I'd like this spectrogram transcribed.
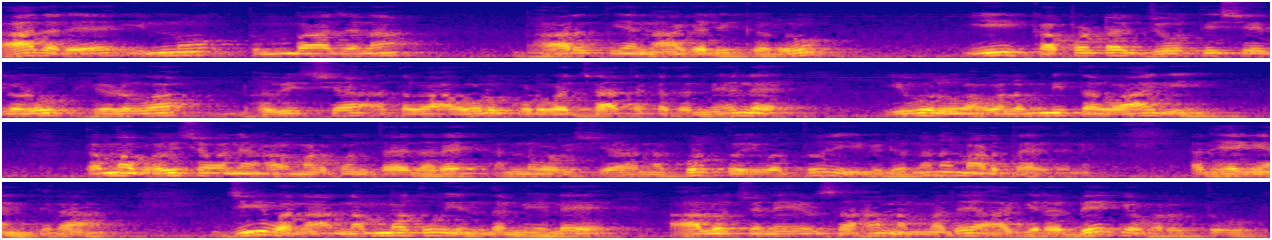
ಆದರೆ ಇನ್ನೂ ತುಂಬ ಜನ ಭಾರತೀಯ ನಾಗರಿಕರು ಈ ಕಪಟ ಜ್ಯೋತಿಷಿಗಳು ಹೇಳುವ ಭವಿಷ್ಯ ಅಥವಾ ಅವರು ಕೊಡುವ ಜಾತಕದ ಮೇಲೆ ಇವರು ಅವಲಂಬಿತವಾಗಿ ತಮ್ಮ ಭವಿಷ್ಯವನ್ನೇ ಹಾಳು ಮಾಡ್ಕೊತಾ ಇದ್ದಾರೆ ಅನ್ನುವ ವಿಷಯವನ್ನು ಕುರಿತು ಇವತ್ತು ಈ ವಿಡಿಯೋನ ನಾನು ಮಾಡ್ತಾ ಇದ್ದೇನೆ. ಅದು ಹೇಗೆ ಅಂತೀರಾ? ಜೀವನ ನಮ್ಮದು ಎಂದ ಮೇಲೆ ಆಲೋಚನೆಯೂ ಸಹ ನಮ್ಮದೇ ಆಗಿರಬೇಕೇ ಹೊರತು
